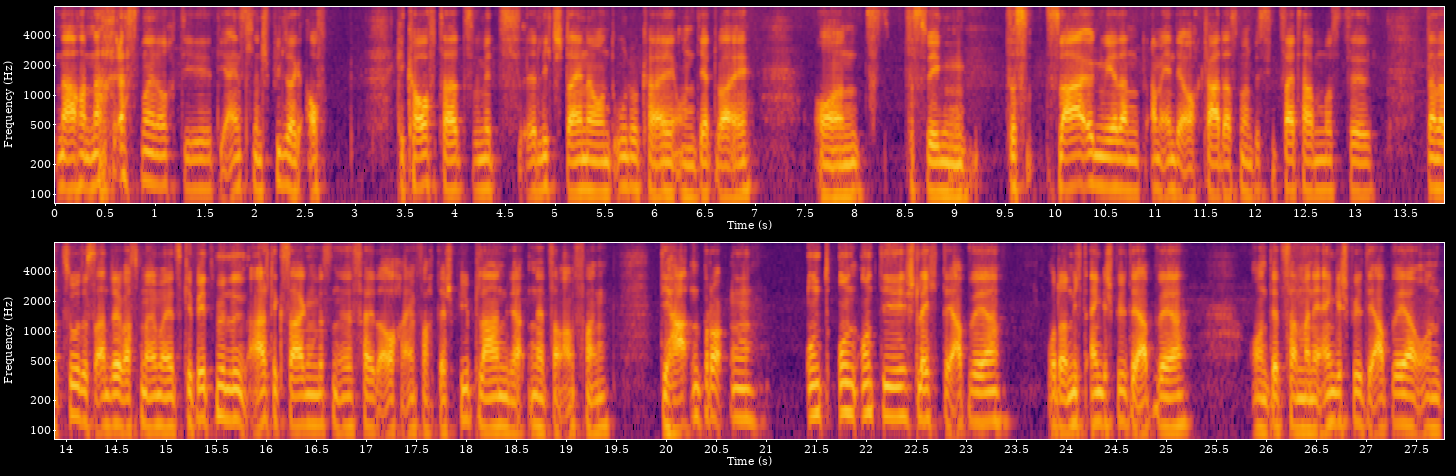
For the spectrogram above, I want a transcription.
nach und nach erstmal noch die, die einzelnen Spieler aufgekauft hat mit äh, Lichtsteiner und Udokai und Jedwai. Und deswegen, das, das war irgendwie dann am Ende auch klar, dass man ein bisschen Zeit haben musste, dann dazu, das andere, was wir immer jetzt gebetsmühlenartig sagen müssen, ist halt auch einfach der Spielplan. Wir hatten jetzt am Anfang die harten Brocken und, und, und die schlechte Abwehr oder nicht eingespielte Abwehr. Und jetzt haben wir eine eingespielte Abwehr und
